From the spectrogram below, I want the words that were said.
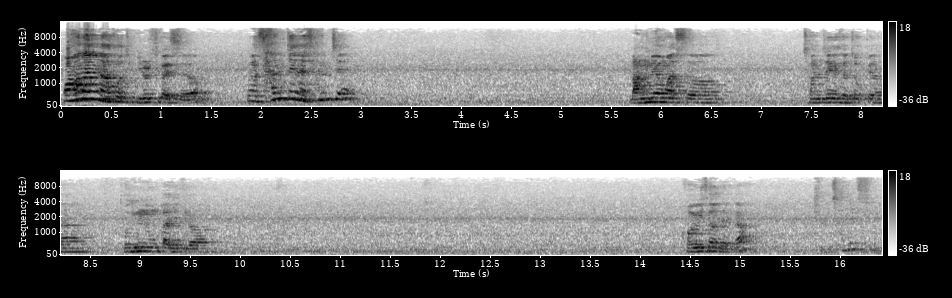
어 하나님 나서 어떻게 이럴 수가 있어요? 그건 삼재네 삼재. 망명 왔어. 전쟁에서 쫓겨나 도둑놈까지 들어. 거기서 내가 주를 찾을 수 있는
